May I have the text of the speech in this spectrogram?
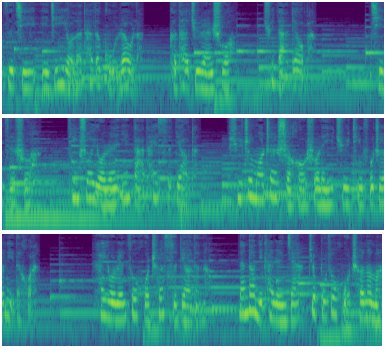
自己已经有了他的骨肉了，可他居然说：“去打掉吧。”妻子说：“听说有人因打胎死掉的。”徐志摩这时候说了一句挺富哲理的话：“还有人坐火车死掉的呢，难道你看人家就不坐火车了吗？”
